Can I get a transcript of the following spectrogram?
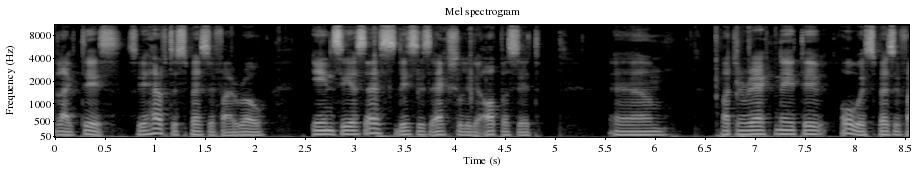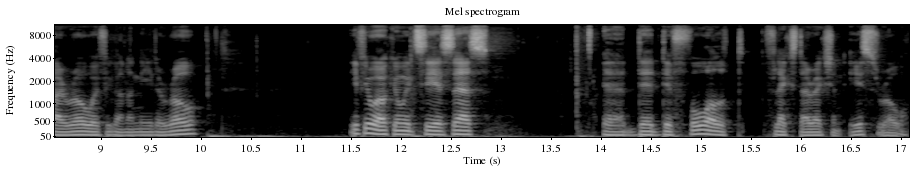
like this. So you have to specify row. In CSS, this is actually the opposite. Um, but in React Native, always specify row if you're gonna need a row. If you're working with CSS, uh, the default flex direction is row.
